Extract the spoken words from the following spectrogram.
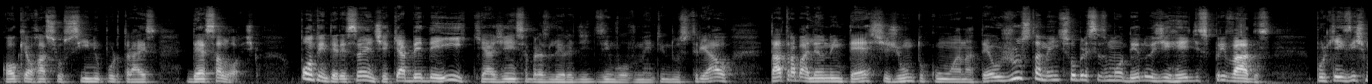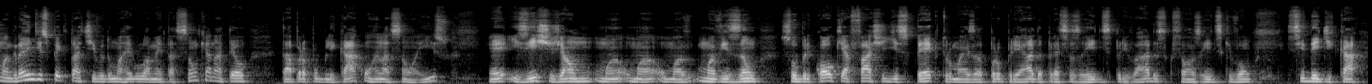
qual que é o raciocínio por trás dessa lógica. Ponto interessante é que a BDI, que é a Agência Brasileira de Desenvolvimento Industrial, está trabalhando em teste junto com a Anatel justamente sobre esses modelos de redes privadas, porque existe uma grande expectativa de uma regulamentação que a Anatel está para publicar com relação a isso. É, existe já uma, uma, uma, uma, visão sobre qual que é a faixa de espectro mais apropriada para essas redes privadas, que são as redes que vão se dedicar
